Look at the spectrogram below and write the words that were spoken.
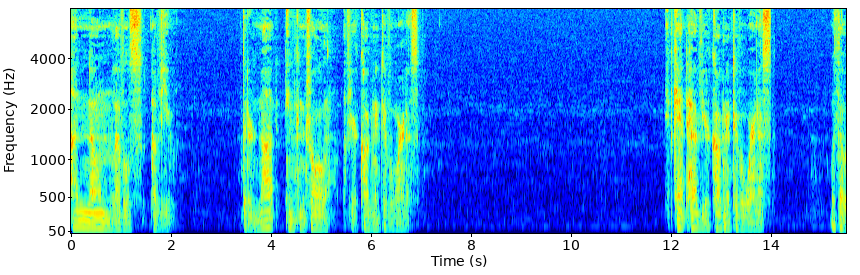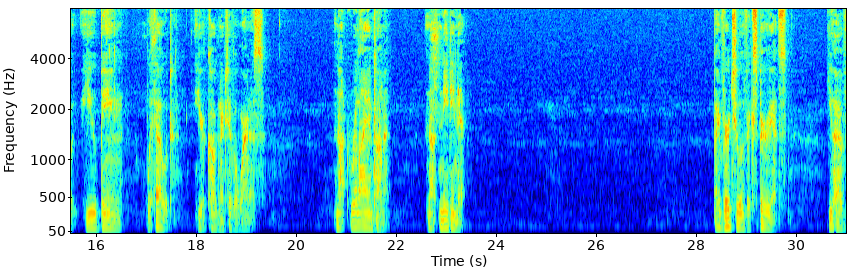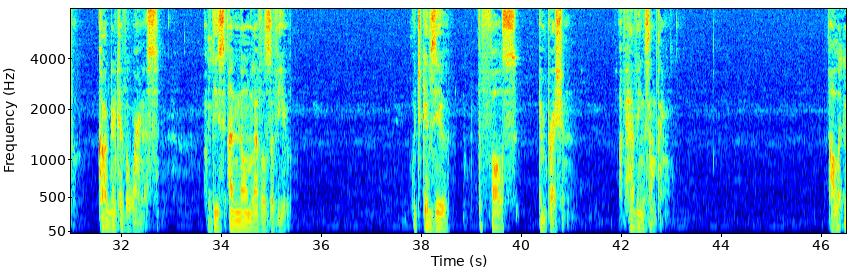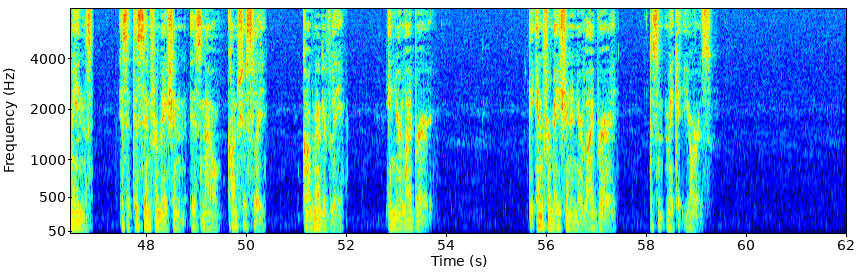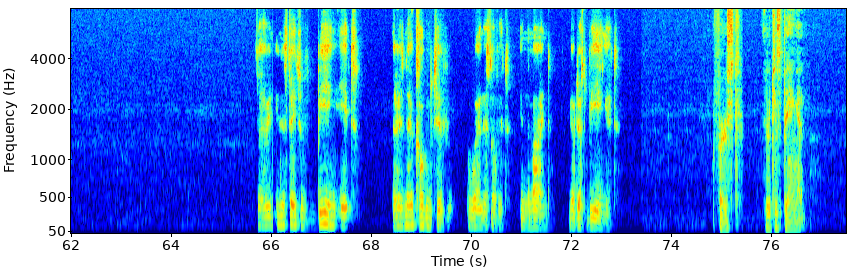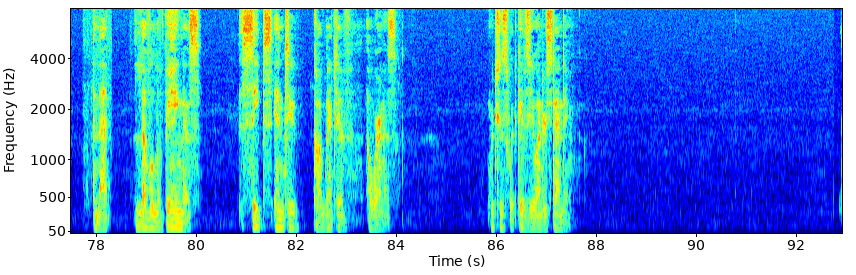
unknown levels of you that are not in control of your cognitive awareness. It can't have your cognitive awareness without you being without your cognitive awareness, not reliant on it, not needing it. By virtue of experience, you have cognitive awareness of these unknown levels of you, which gives you the false impression of having something. All it means is that this information is now consciously, cognitively in your library. The information in your library doesn't make it yours. So, in, the state of being it, there is no cognitive awareness of it in the mind. You're just being it. First, you're just being it. And that level of beingness seeps into cognitive awareness, which is what gives you understanding.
